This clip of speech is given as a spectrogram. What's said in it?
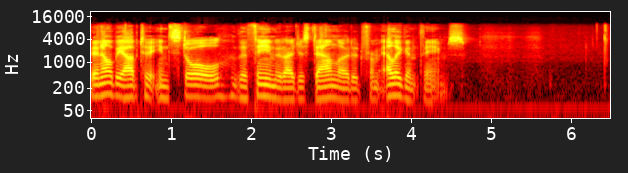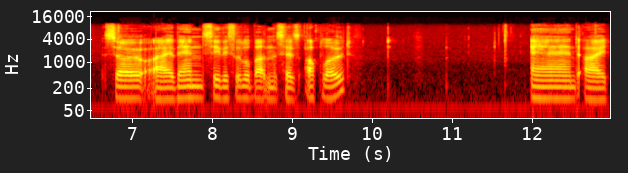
then I'll be able to install the theme that I just downloaded from Elegant Themes. So I then see this little button that says upload and I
